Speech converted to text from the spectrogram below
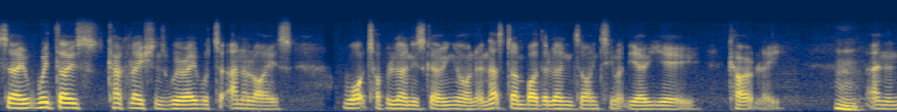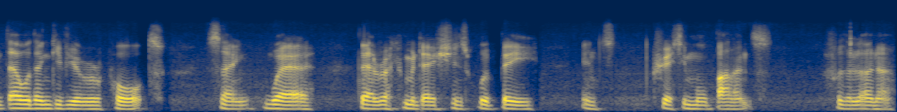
so with those calculations, we're able to analyze what type of learning is going on, and that's done by the learning design team at the OU currently. Mm. And then they will then give you a report saying where their recommendations would be in creating more balance for the learner.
